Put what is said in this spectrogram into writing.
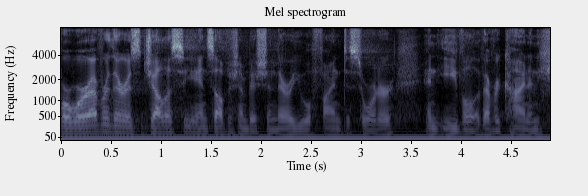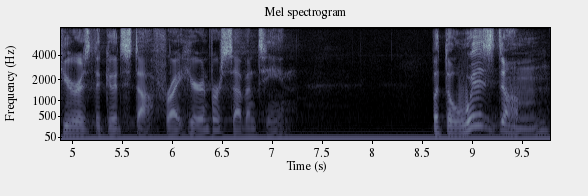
For wherever there is jealousy and selfish ambition, there you will find disorder and evil of every kind. And here is the good stuff, right here in verse 17. But the wisdom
